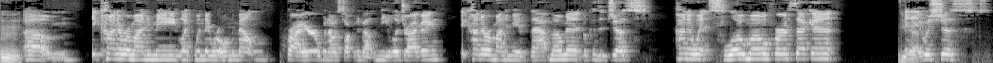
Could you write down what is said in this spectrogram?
Mm. Um, it kind of reminded me like when they were on the mountain prior when I was talking about Neela driving. It kind of reminded me of that moment because it just kind of went slow mo for a second, Yeah. and it was just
